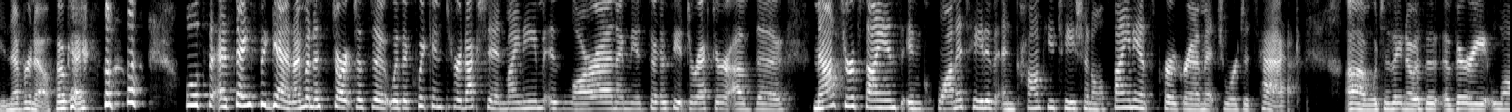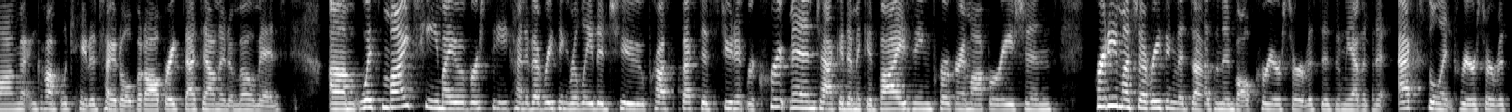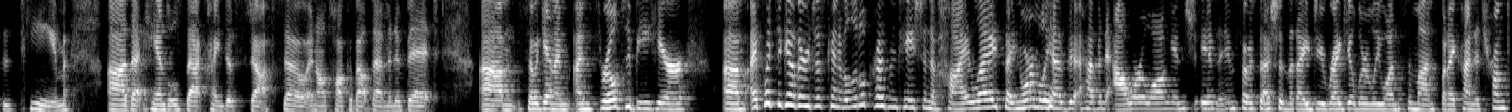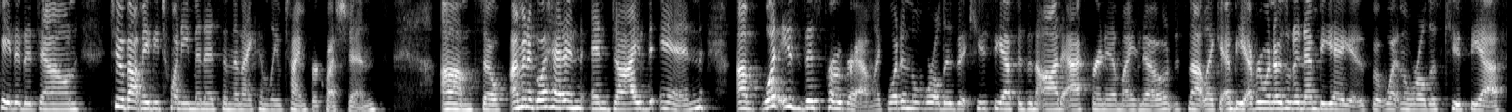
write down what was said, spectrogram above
You never know. Okay. well, th uh, thanks again. I'm going to start just a, with a quick introduction. My name is Laura, and I'm the Associate Director of the Master of Science in Quantitative and Computational Finance program at Georgia Tech um, which as I know is a, a, very long and complicated title, but I'll break that down in a moment. Um, with my team, I oversee kind of everything related to prospective student recruitment, academic advising, program operations, pretty much everything that doesn't involve career services. And we have an excellent career services team uh, that handles that kind of stuff. So, and I'll talk about them in a bit. Um, so again, I'm, I'm thrilled to be here. Um, I put together just kind of a little presentation of highlights. I normally have have an hour long in, in info session that I do regularly once a month, but I kind of truncated it down to about maybe 20 minutes and then I can leave time for questions. Um, so I'm going to go ahead and, and dive in. Um, what is this program? Like, what in the world is it? QCF is an odd acronym. I know it's not like MBA. Everyone knows what an MBA is, but what in the world is QCF?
